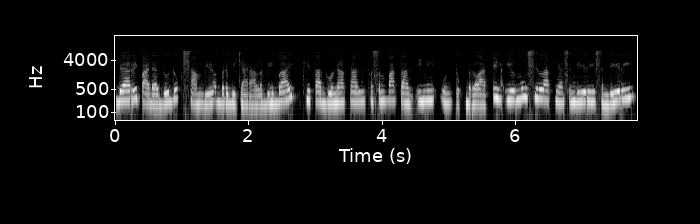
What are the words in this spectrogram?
Daripada duduk sambil berbicara lebih baik kita gunakan kesempatan ini untuk berlatih ilmu silatnya sendiri-sendiri,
